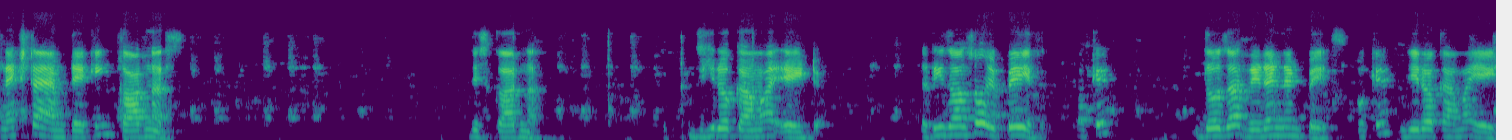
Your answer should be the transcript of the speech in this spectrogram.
Next i am taking corners. This corner. 0 comma 8 that is also a pair. Okay? Those are redundant pairs. Okay? 0 comma 8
